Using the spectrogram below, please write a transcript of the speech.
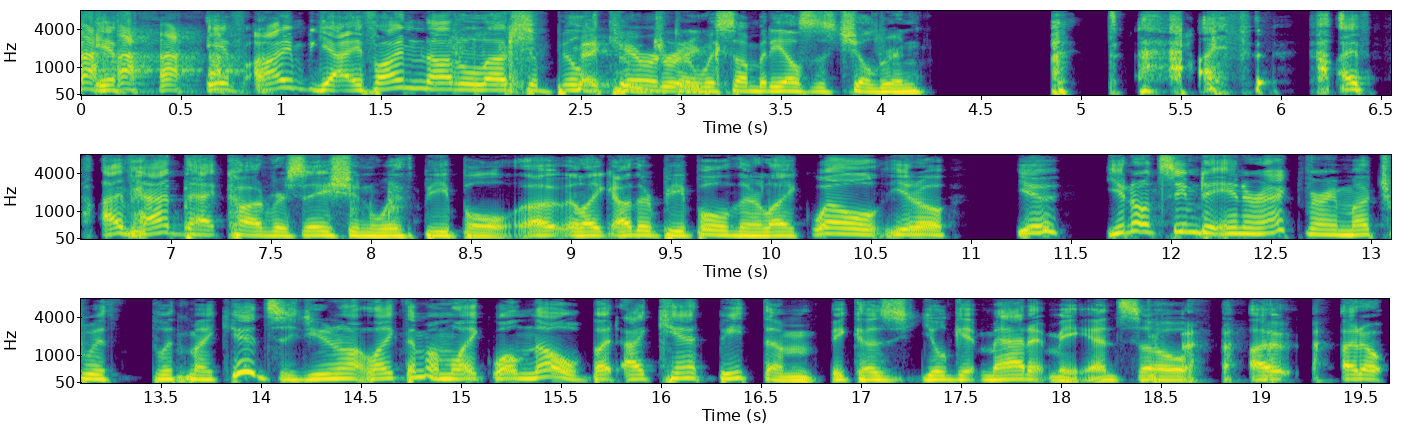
if, if I'm yeah, if I'm not allowed to build character with somebody else's children, I've I've I've had that conversation with people, uh, like other people. They're like, well, you know, you you don't seem to interact very much with with my kids. Do you not like them? I'm like, well, no, but I can't beat them because you'll get mad at me, and so I I don't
